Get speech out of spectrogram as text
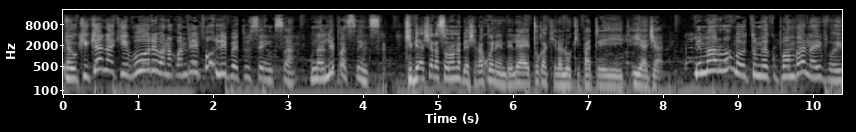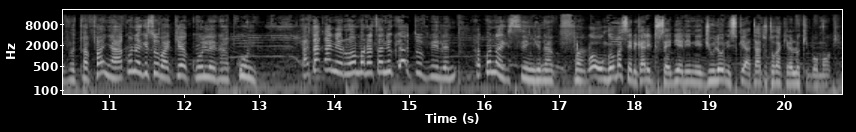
E, ukikia na kiburi wanakwambia ifo ulipe tu sengsa, unalipa sengsa. Kibiashara sasa, unaona biashara yako inaendelea toka kilalo ukipate hii ajali. Ni marumbo tumekupambana hivyo hivyo, tafanya hakuna kisu bakie kule na kuna hata kani ruombo nasa nikuya tu vile, hakuna kisingi na kufa. Wewe ungeomba serikali tusaidie nini juu leo ni siku ya tatu toka kilalo kibomoke?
